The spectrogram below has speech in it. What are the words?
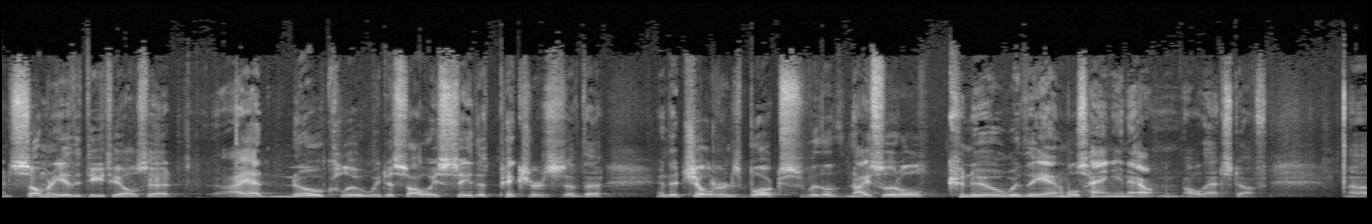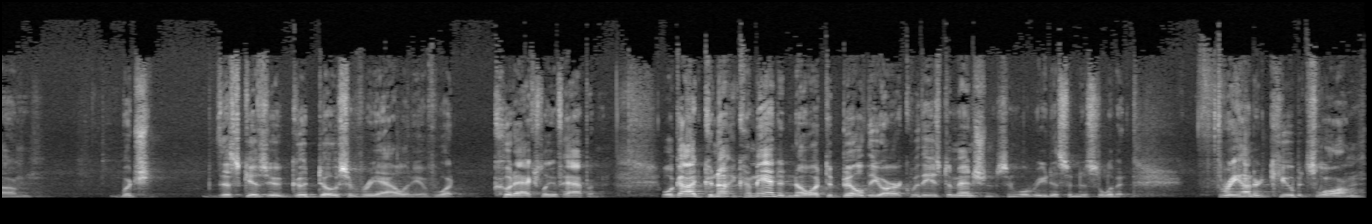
And so many of the details that I had no clue. We just always see the pictures of the in the children's books with a nice little canoe with the animals hanging out and all that stuff um, which this gives you a good dose of reality of what could actually have happened. Well, God commanded Noah to build the ark with these dimensions, and we'll read this in just a little bit 300 cubits long,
